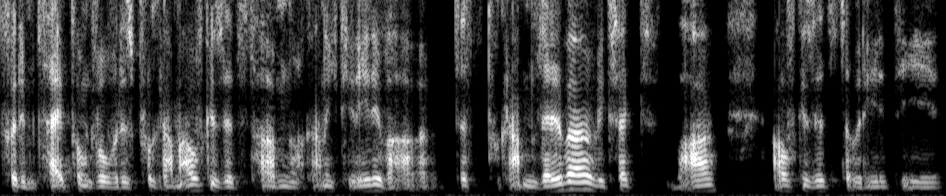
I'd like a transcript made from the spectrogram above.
zu dem Zeitpunkt, wo wir das Programm aufgesetzt haben, noch gar nicht die Rede war. Aber das Programm selber, wie gesagt, war aufgesetzt, aber die, die,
